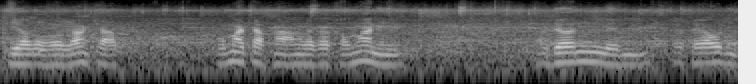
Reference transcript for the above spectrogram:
เที่ยวก็หลังจากผมมาจากห่างแล้วก็เขามานี่ มาเดินเล่นแถวๆนี่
